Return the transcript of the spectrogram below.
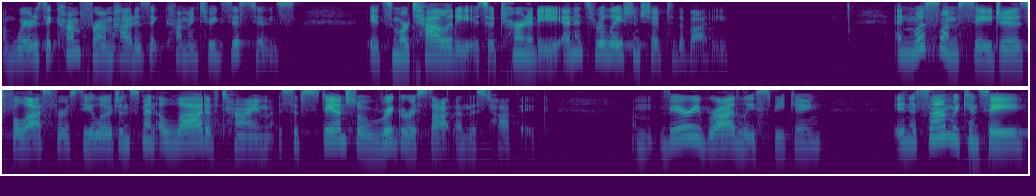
Um, where does it come from? How does it come into existence? Its mortality, its eternity, and its relationship to the body. And Muslim sages, philosophers, theologians spent a lot of time, substantial, rigorous thought on this topic. Um, very broadly speaking, in Islam, we can say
